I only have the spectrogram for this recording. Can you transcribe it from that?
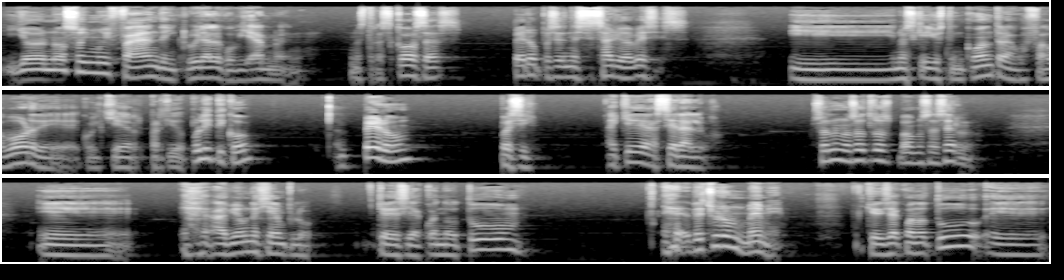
Yo no soy muy fan de incluir al gobierno en nuestras cosas, pero pues es necesario a veces. Y no es que yo esté en contra o a favor de cualquier partido político, pero pues sí, hay que hacer algo. Solo nosotros vamos a hacerlo. Eh, había un ejemplo que decía, cuando tú... De hecho era un meme, que decía, cuando tú eh,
